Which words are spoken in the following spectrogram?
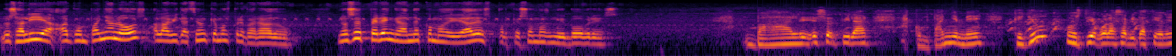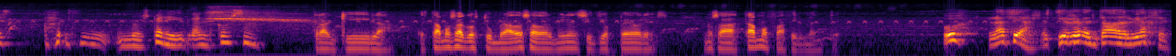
Rosalía, acompáñalos a la habitación que hemos preparado. No se esperen grandes comodidades porque somos muy pobres. Vale, eso Pilar. Acompáñeme, que yo os llevo a las habitaciones. No esperéis gran cosa. Tranquila, estamos acostumbrados a dormir en sitios peores. Nos adaptamos fácilmente. Uf, gracias, estoy reventada del viaje.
